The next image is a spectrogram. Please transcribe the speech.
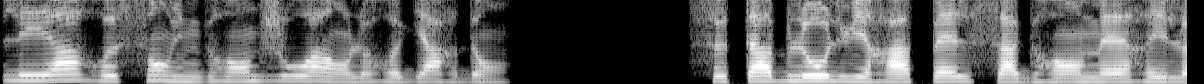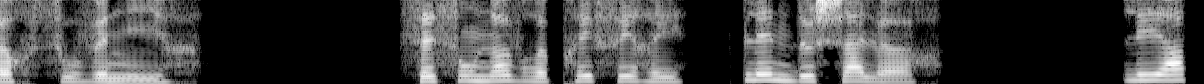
Léa ressent une grande joie en le regardant. Ce tableau lui rappelle sa grand-mère et leurs souvenirs. C'est son œuvre préférée, pleine de chaleur. Léa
